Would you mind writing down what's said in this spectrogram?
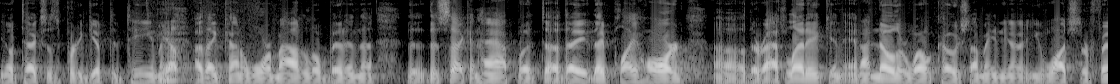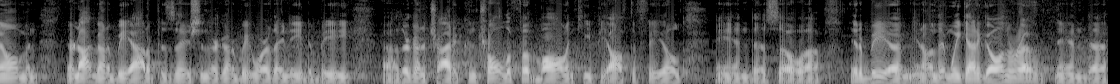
you know, Texas is a pretty gifted team, and yep. I think kind of wore them out a little bit in the the, the second half. But uh, they they play hard, uh, they're athletic, and, and I know they're well coached. I mean, you, know, you can watch their film, and they're not going to be out of position. They're going to be where they need to be. Uh, they're going to try to control the football and keep you off the field. And uh, so uh, it'll be, a, um, you know, and then we got to go on the road. And uh,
